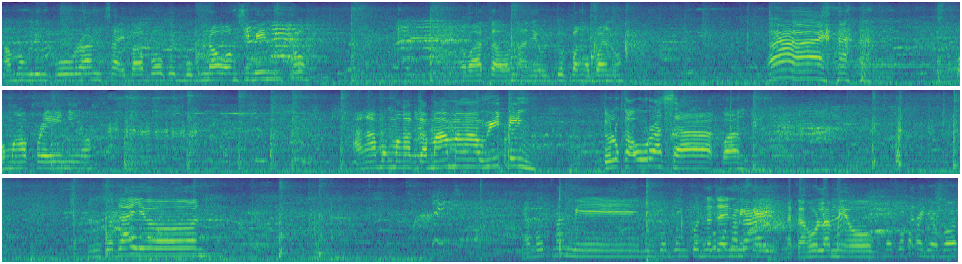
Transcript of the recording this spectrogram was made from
Among lingkuran sa ibabaw kay bugnaw ang simento. Mga bata oh, naniud to pang uban oh. Hi! Kung mga praying oh. Ang among mga kamama nga waiting. Tulo ka oras sa kwan. Lingkod dayon. Nabot mami, lingkod-lingkod na din mi kay nakahula mi og Bago pa kagabot.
